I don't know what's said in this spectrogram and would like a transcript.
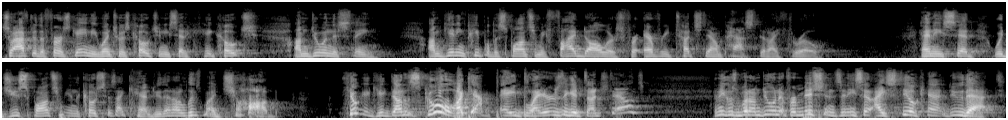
So after the first game, he went to his coach and he said, hey, coach, I'm doing this thing. I'm getting people to sponsor me $5 for every touchdown pass that I throw. And he said, Would you sponsor me? And the coach says, I can't do that. I'll lose my job. He'll get kicked out of school. I can't pay players to get touchdowns. And he goes, But I'm doing it for missions. And he said, I still can't do that.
